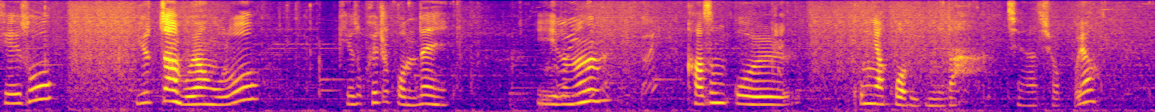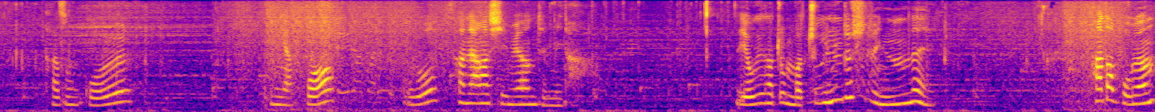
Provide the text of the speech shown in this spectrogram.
계속 U자 모양으로 계속 해줄 건데 이 이름은 가슴골 공략법입니다. 제가 지었고요. 가슴골 공략법으로 사냥하시면 됩니다. 여기가 좀 맞추기 힘들 수도 있는데 하다 보면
